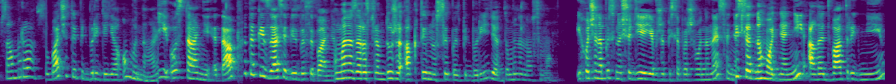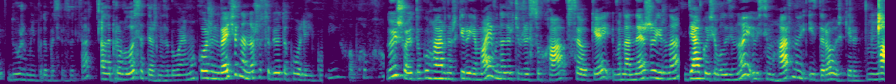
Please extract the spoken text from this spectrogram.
в саме раз. Побачите, підборіддя я оминаю. І останній етап такий засіб від висипання. У мене зараз прям дуже активно сипе з підборіддя, тому наносимо. І хоча написано, що діє вже після першого нанесення. Після одного дня ні, але 2-3 дні дуже мені подобається результат. Але про волосся теж не забуваємо. Кожен вечір наношу собі отаку олійку. І. Ну і що, і таку гарну шкіру я маю. Вона, до речі, вже суха, все окей, вона не жирна. Дякую, що були зі мною і усім гарної і здорової шкіри. Муа!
